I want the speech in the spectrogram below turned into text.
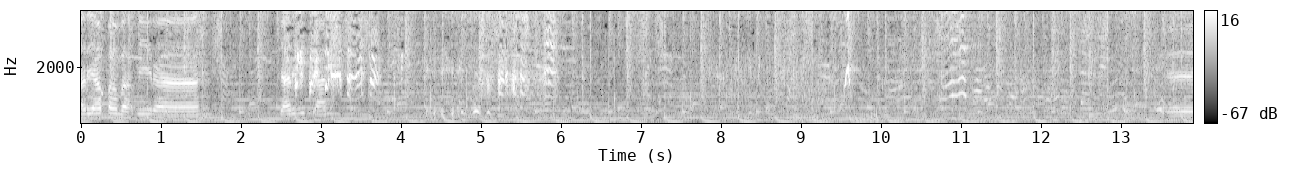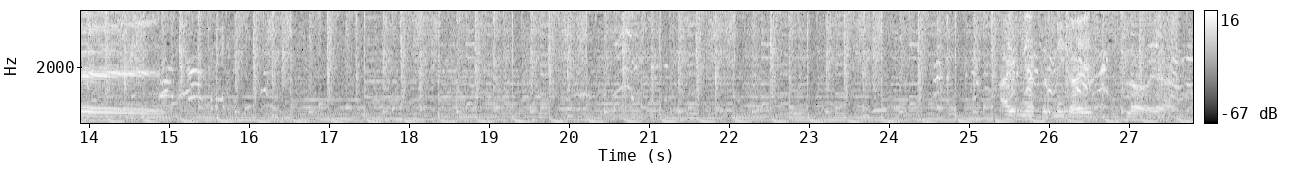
Cari apa Mbak Mira? Cari ikan. Airnya jernih guys, loh ya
